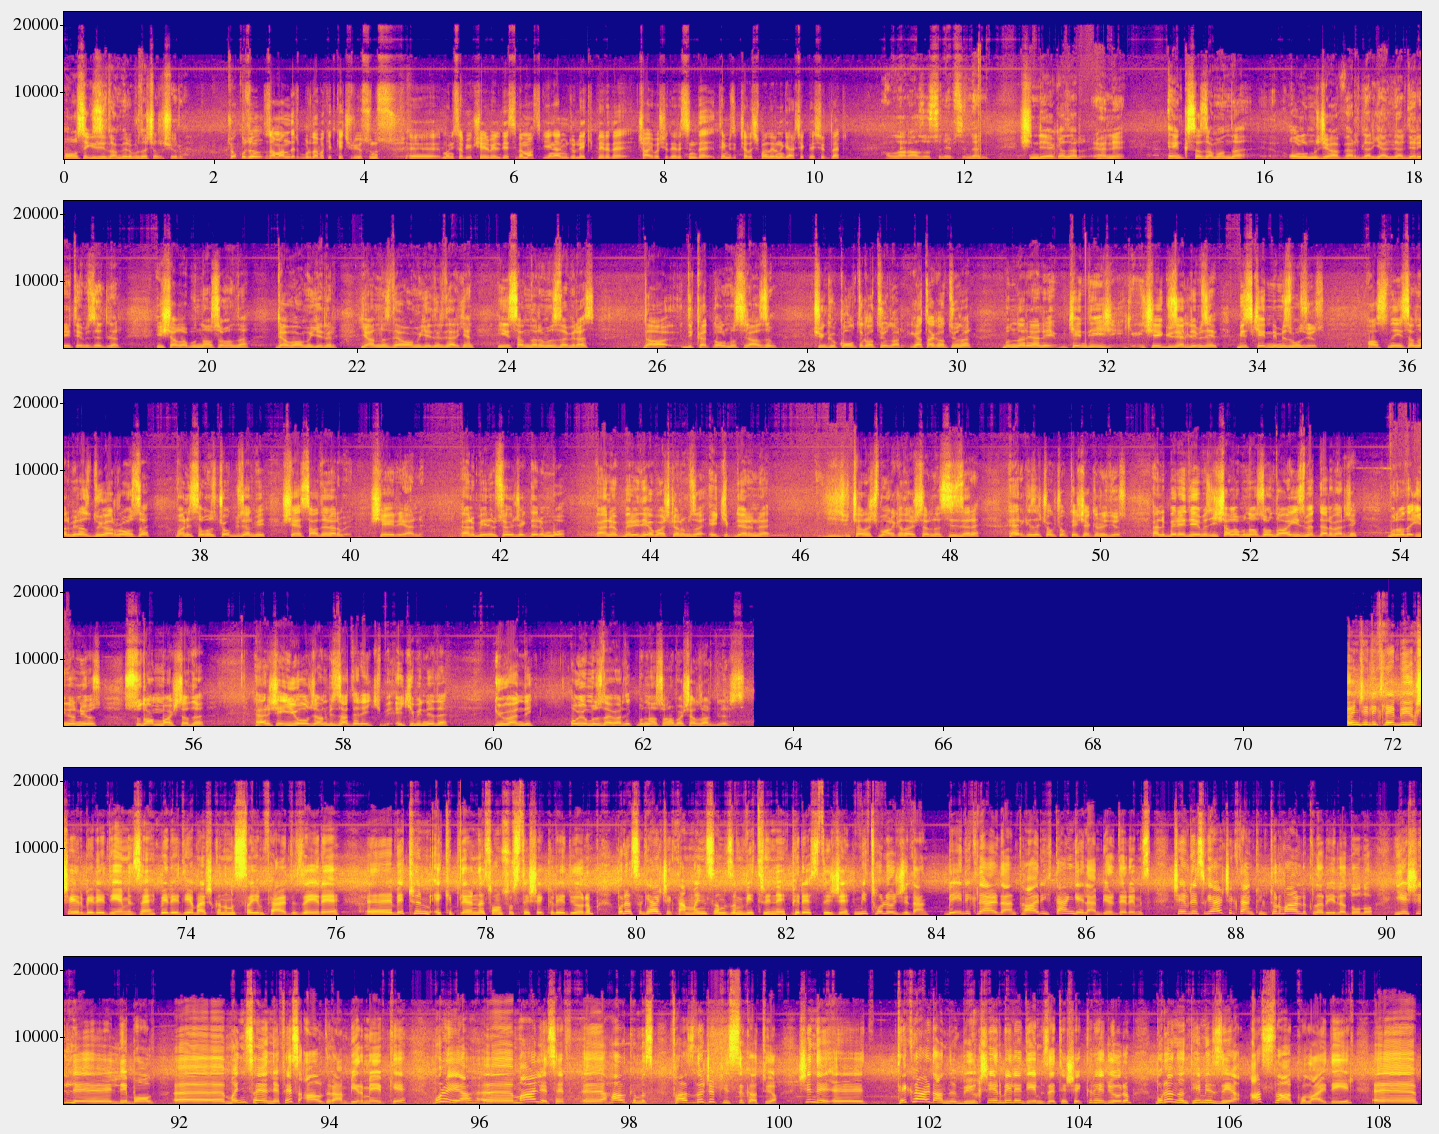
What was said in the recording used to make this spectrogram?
18 yıldan beri burada çalışıyorum. Çok uzun zamandır burada vakit geçiriyorsunuz. Ee, Manisa Büyükşehir Belediyesi ve Maske Genel Müdürlüğü ekipleri de Çaybaşı Deresi'nde temizlik çalışmalarını gerçekleştirdiler. Allah razı olsun hepsinden. Şimdiye kadar yani en kısa zamanda olumlu cevap verdiler. Geldiler dereyi temizlediler. İnşallah bundan sonra da devamı gelir. Yalnız devamı gelir derken insanlarımız da biraz daha dikkatli olması lazım. Çünkü koltuk atıyorlar, yatak atıyorlar. Bunlar yani kendi iş- şey güzelliğimizi biz kendimiz bozuyoruz. Aslında insanlar biraz duyarlı olsa Manisa'mız çok güzel bir şehzadeler şehri yani. Yani benim söyleyeceklerim bu. Yani belediye başkanımıza, ekiplerine, çalışma arkadaşlarına, sizlere, herkese çok çok teşekkür ediyoruz. Yani belediyemiz inşallah bundan sonra daha iyi hizmetler verecek. Buna da inanıyoruz. Sudan başladı. Her şey iyi olacağını biz zaten ekip, ekibinle de güvendik. Oyumuzu da verdik. Bundan sonra başarılar dileriz. Öncelikle Büyükşehir Belediye'mize, belediye başkanımız Sayın Ferdi Zeyre'ye e, ve tüm ekiplerine sonsuz teşekkür ediyorum. Burası gerçekten Manisa'mızın vitrini, prestiji, mitolojiden, beyliklerden, tarihten gelen bir deremiz. Çevresi gerçekten kültür varlıklarıyla dolu, yeşilli bol, e, Manisa'ya nefes aldıran bir mevki. Buraya e, maalesef e, halkımız fazlaca pislik atıyor. Şimdi e, Tekrardan Büyükşehir Belediye'mize teşekkür ediyorum. Buranın temizliği asla kolay değil. Ee,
